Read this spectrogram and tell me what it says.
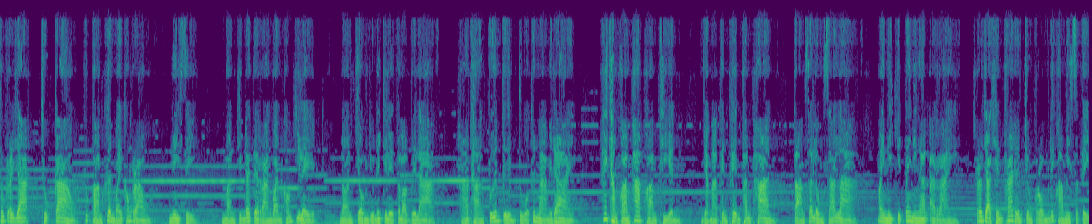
ทุกระยะ ทุกก้าว ทุกความเคลื่อนไหวของเรา นี่สิ มันจึงได้แต่รางวัลของกิเลส นอนจมอยู่ในกิเลสตลอดเวลา หาทางฟื้นตื่นตัวขึ้นมาไม่ได้ ให้ทำความภาคความเพียร อย่ามาเพ่นเพ่นพ่านพ่าน ตามสลงสาลา ไม่มีกิจไม่มีงานอะไร เราอยากเห็นพระเดินจงกรมด้วยความมีสติ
